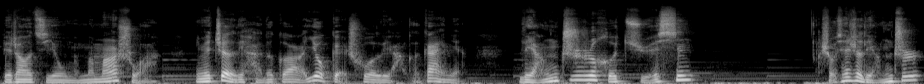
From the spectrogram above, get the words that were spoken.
别着急，我们慢慢说啊。因为这里海德格尔又给出了两个概念：良知和决心。首先是良知，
